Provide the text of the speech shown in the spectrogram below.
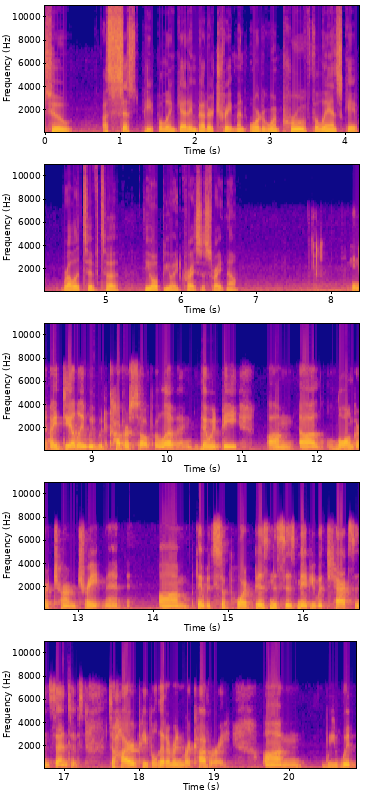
to assist people in getting better treatment or to improve the landscape relative to the opioid crisis right now? I mean, ideally, we would cover sober living. There mm-hmm. would be um, uh, longer term treatment. Um, they would support businesses, maybe with tax incentives, to hire people that are in recovery. Um, we would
